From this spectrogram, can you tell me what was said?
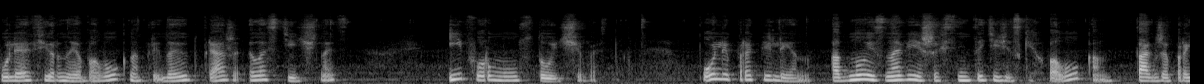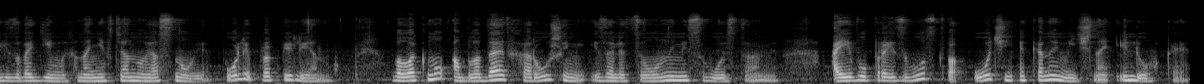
полиэфирные волокна придают пряже эластичность и формоустойчивость. Полипропилен – одно из новейших синтетических волокон, также производимых на нефтяной основе, полипропилен. Волокно обладает хорошими изоляционными свойствами, а его производство очень экономичное и легкое.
